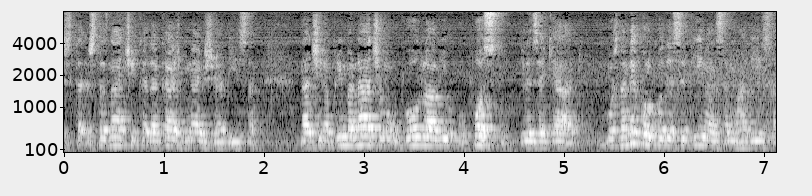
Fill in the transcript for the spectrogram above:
šta, šta znači kada kažemo najviše hadisa? Znači, na primjer, naćemo u poglavlju o postu ili zakijatu. Možda nekoliko desetina samo hadisa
